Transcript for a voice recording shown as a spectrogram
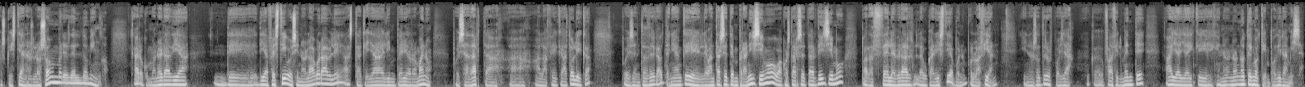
Los cristianos, los hombres del domingo. Claro, como no era día de día festivo sino laborable, hasta que ya el Imperio Romano pues se adapta a la fe católica, pues entonces, claro, tenían que levantarse tempranísimo o acostarse tardísimo para celebrar la Eucaristía. Bueno, pues lo hacían. Y nosotros, pues ya, fácilmente, ay, ay, ay, que, no, no, no tengo tiempo de ir a misa.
